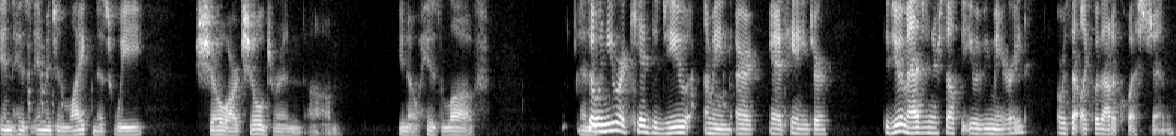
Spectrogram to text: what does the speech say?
in his image and likeness we show our children um, you know his love And- So when you were a kid, did you? I mean, or a teenager, did you imagine yourself that you would be married, or was that like without a question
